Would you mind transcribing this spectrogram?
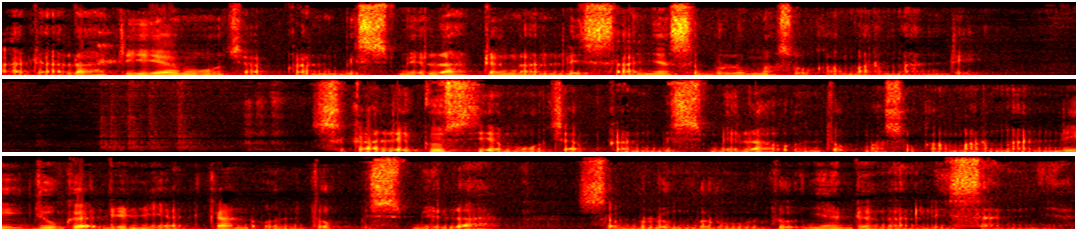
adalah dia mengucapkan bismillah dengan lisannya sebelum masuk kamar mandi. sekaligus dia mengucapkan bismillah untuk masuk kamar mandi juga diniatkan untuk bismillah sebelum berwuduknya dengan lisannya.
